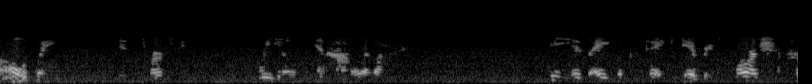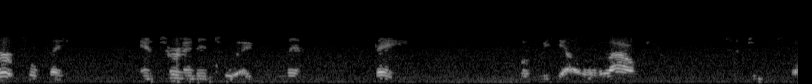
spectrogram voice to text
always his perfect will in our life. He is able to take every harsh, hurtful thing and turn it into a blessed thing, but we allow him to do so.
